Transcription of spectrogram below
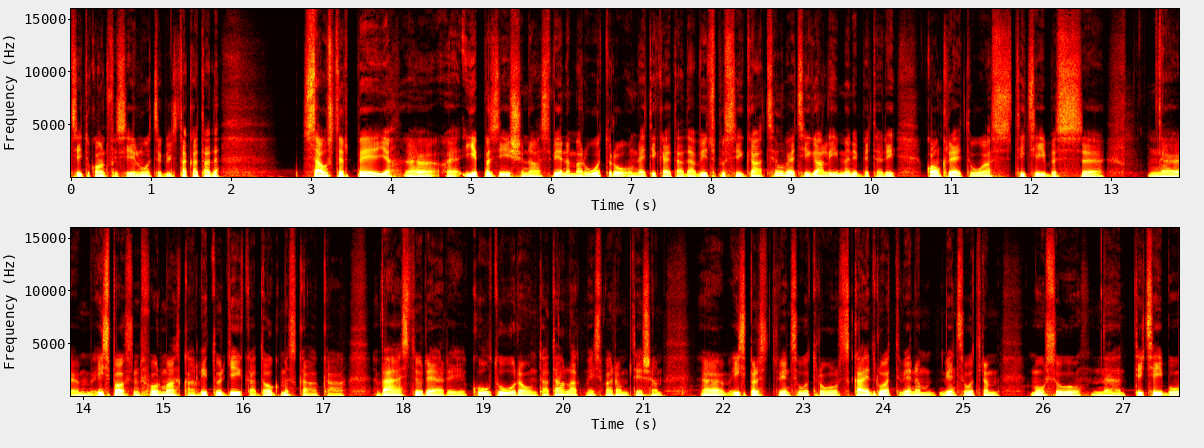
citu konfesiju locekļus, tā kā tāda savstarpēja uh, iepazīšanās vienam ar otru un ne tikai tādā virspusīgā cilvēcīgā līmenī, bet arī konkrētos ticības uh, izpausmes formās, kā liturģija, kā dogmas, kā, kā vēsture, arī kultūra un tā tālāk, mēs varam tiešām uh, izprast viens otru, skaidrot vienam, viens otram mūsu uh, ticību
